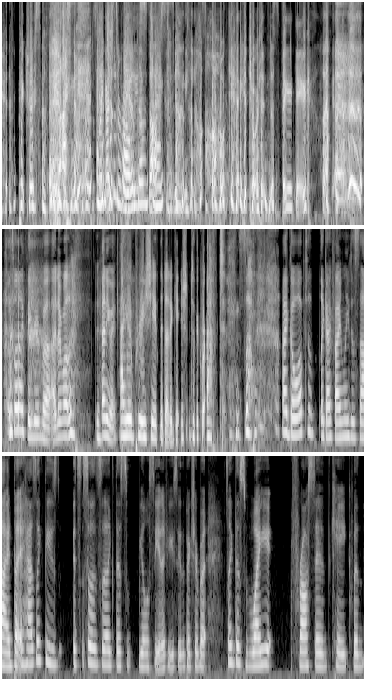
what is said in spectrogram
pictures of I know. I was like, I just should probably random stop texts. sending these. okay, Jordan, just pick a cake. That's what I figured, but I didn't want to. Anyway, I appreciate the dedication to the craft. so I go up to like I finally decide, but it has like these. It's so it's like this. You'll see it if you see the picture, but it's like this white frosted cake with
